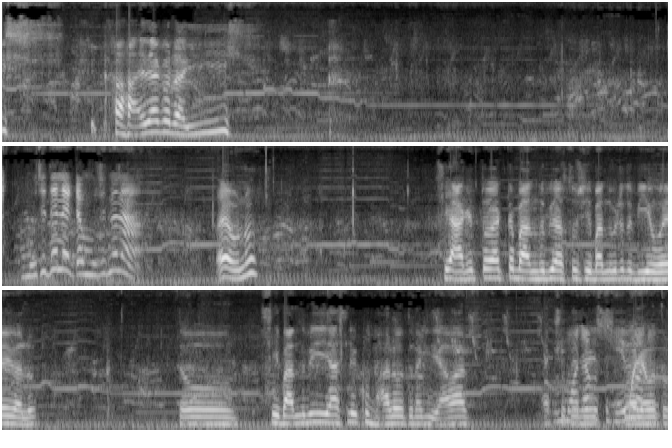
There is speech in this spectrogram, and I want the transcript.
ইস খায় দেখো না ইস। মুছে দে না এটা মুছে দে না। অনু? সে আগের তো একটা বান্ধবী আসতো সেই বান্ধবীটা তো বিয়ে হয়ে গেল। তো সেই বান্ধবী আসলে খুব ভালো হতো নাকি? আবার একসাথে মজা হতো, হেবি মজা মজা হতো।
